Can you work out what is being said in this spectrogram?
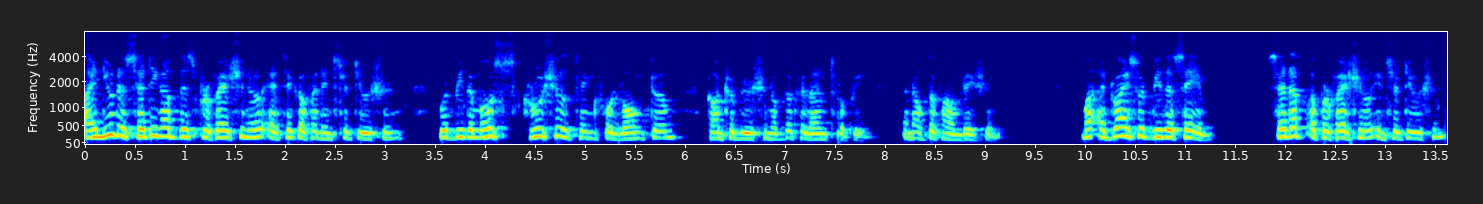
I knew that setting up this professional ethic of an institution would be the most crucial thing for long-term contribution of the philanthropy and of the foundation. My advice would be the same. set up a professional institution,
